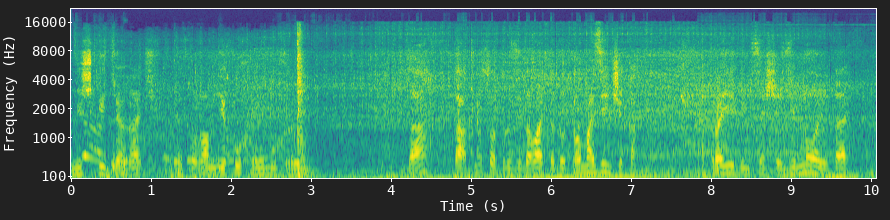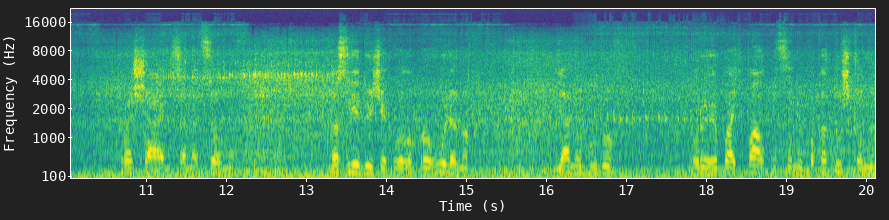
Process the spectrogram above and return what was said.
Мішки тягати, це вам не хухри-мухри. Да? Так, ну що, друзі, давайте до того магазинчика проїдемося ще зі мною та прощаємося на цьому. до слідуючих велопрогулянок. Я не буду перегибати палку з цими покатушками.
